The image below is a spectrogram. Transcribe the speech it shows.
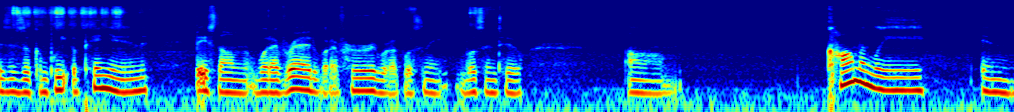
this is a complete opinion based on what I've read, what I've heard, what I've listening listened to. Um, commonly in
